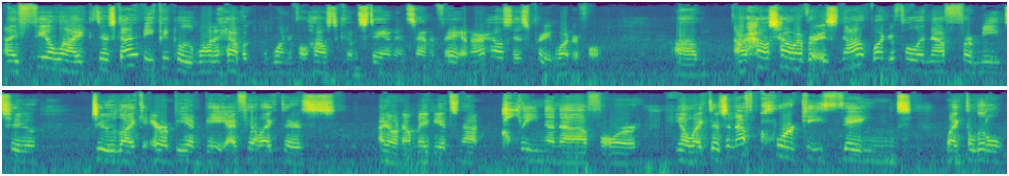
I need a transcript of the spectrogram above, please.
I feel like there's got to be people who want to have a wonderful house to come stay in in Santa Fe, and our house is pretty wonderful. Um, our house, however, is not wonderful enough for me to do like Airbnb. I feel like there's, I don't know, maybe it's not clean enough, or you know, like there's enough quirky things, like the little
